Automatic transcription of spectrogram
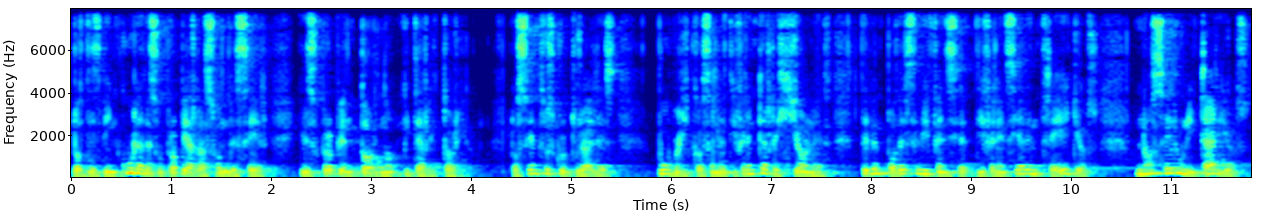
los desvincula de su propia razón de ser y de su propio entorno y territorio. Los centros culturales públicos en las diferentes regiones deben poderse diferenciar entre ellos, no ser unitarios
